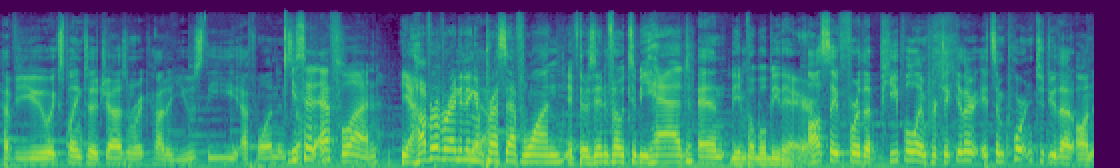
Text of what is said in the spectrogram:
have you explained to Jazz and Rick how to use the F1 and You said like? F1. yeah, hover over anything and press F1. If there's info to be had, And the info will be there. I'll say for the people in particular, it's important to do that on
